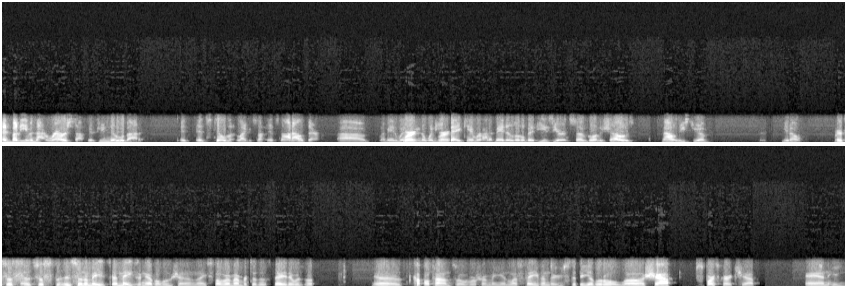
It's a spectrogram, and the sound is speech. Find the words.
and but even that rare stuff, if you knew about it, it it's still like it's not it's not out there. Uh, I mean, when Right, you know when right. eBay came around, it made it a little bit easier instead of going to shows. Now at least you have, you know, it's just Yeah. it's just it's an amazing amazing evolution, and I still remember to this day there was a a couple towns over from me in West Haven. There used to be a little uh, shop, sports card shop, and he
